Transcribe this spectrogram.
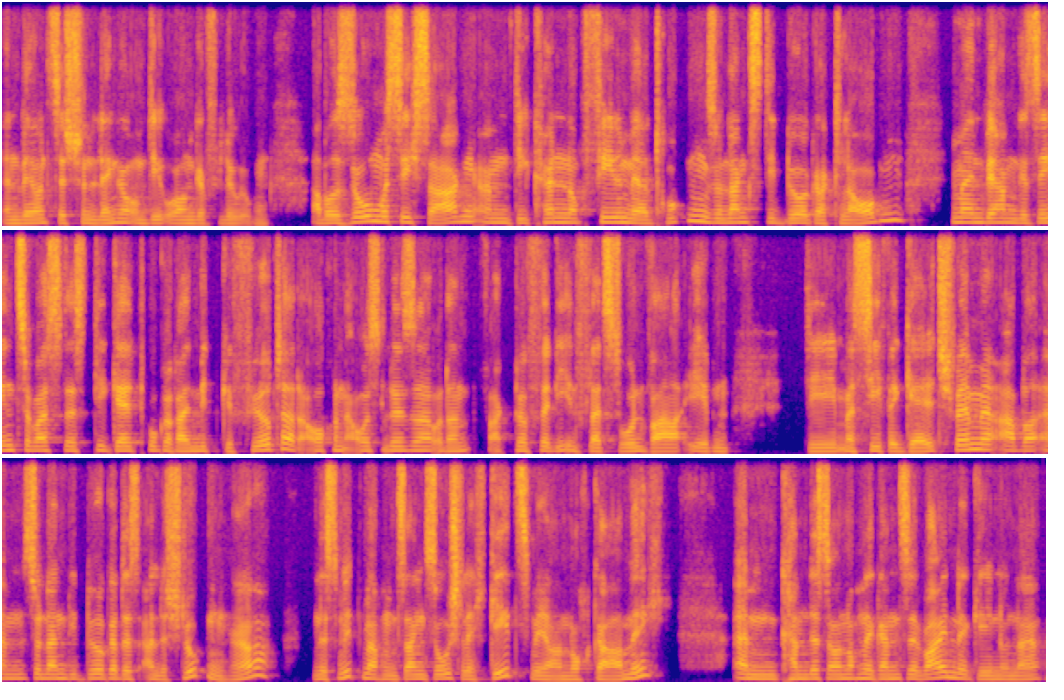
dann wäre uns das schon länger um die Ohren geflogen. Aber so muss ich sagen, ähm, die können noch viel mehr drucken, solange es die Bürger glauben. Ich meine, wir haben gesehen, zu was das die Gelddruckerei mitgeführt hat. Auch ein Auslöser oder ein Faktor für die Inflation war eben die massive Geldschwemme. Aber ähm, solange die Bürger das alles schlucken, ja, und das mitmachen und sagen, so schlecht geht es mir ja noch gar nicht, ähm, kann das auch noch eine ganze Weile gehen. Und da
